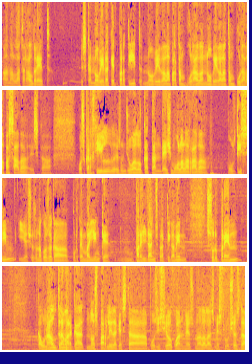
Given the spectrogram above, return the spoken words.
en el lateral dret. És que no ve d'aquest partit, no ve de la pretemporada, no ve de la temporada passada. És que Òscar Gil és un jugador que tendeix molt a l'errada, moltíssim, i això és una cosa que portem veient que un parell d'anys pràcticament sorprèn que un altre mercat no es parli d'aquesta posició quan és una de les més fluixes de,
